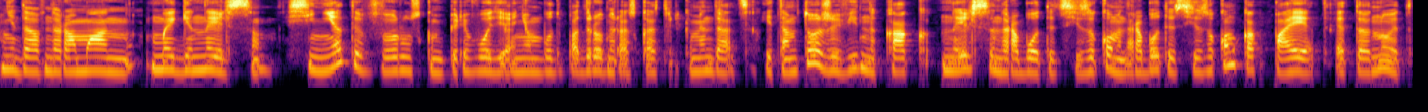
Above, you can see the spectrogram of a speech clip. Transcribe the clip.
недавно роман Мэгги Нельсон «Синеты» в русском переводе, о нем буду подробно рассказывать в рекомендациях. И там тоже видно, как Нельсон работает с языком. Она работает с языком как поэт. Это, ну, это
